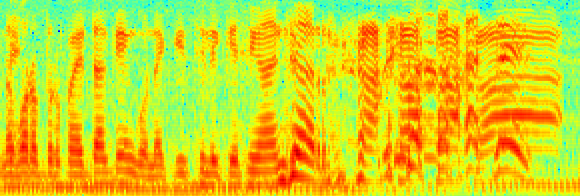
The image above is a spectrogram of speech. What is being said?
Nek ora berfaedah ki nggo nek cilik sing anyar.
